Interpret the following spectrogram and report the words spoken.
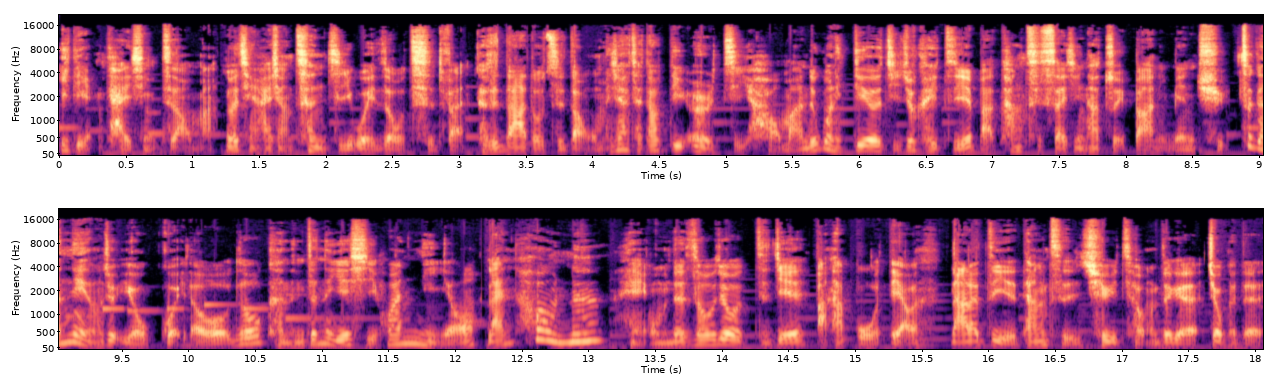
一脸开心，知道吗？而且还想趁机喂肉吃饭。可是大家都知道，我们现在才到第二集，好吗？如果你第二集就可以直接把汤匙塞进他嘴巴里面去，这个内容就有鬼了哦。肉可能真的也喜欢你哦。然后呢，嘿，我们的肉就直接把它剥掉，拿了自己的汤匙去从这个 Joke 的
